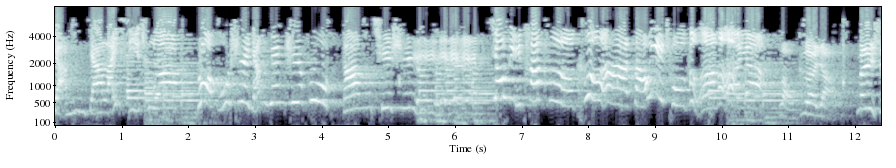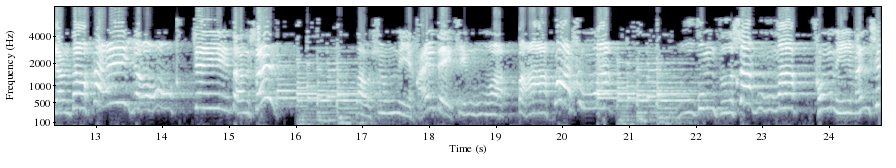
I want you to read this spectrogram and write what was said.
杨家来喜车。若不是杨元之父刚去世，小女她此刻早已出阁呀。老哥呀，没想到还有这等事儿。老兄，你还得听我把话说。五公子上午啊，从你门前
